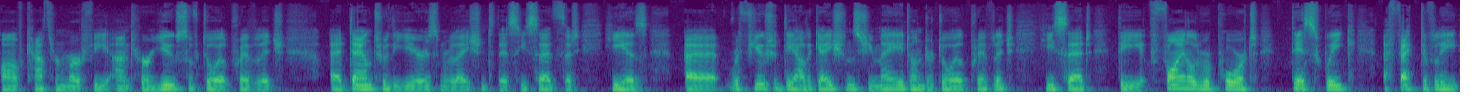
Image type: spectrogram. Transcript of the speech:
of Catherine Murphy and her use of Dáil privilege uh, down through the years in relation to this. He says that he has uh, refuted the allegations she made under Dáil privilege. He said the final report this week effectively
